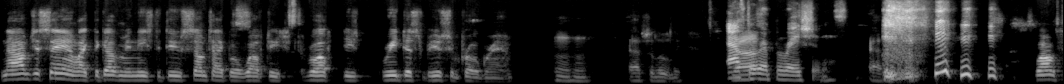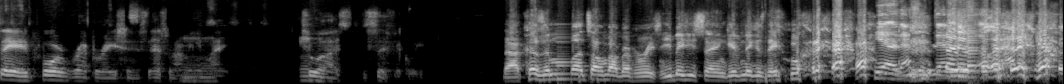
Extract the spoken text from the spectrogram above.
No, I'm just saying, like the government needs to do some type of wealth, de- wealth redistribution program. Mm-hmm. Absolutely. after John? reparations. Absolutely. Well, I'm saying for reparations. That's what I mean, Mhm. like to Mhm. us specifically. Now, cousin Mud talking about reparations. He basically saying give niggas their money. Yeah, that's a Yeah, dead. okay,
